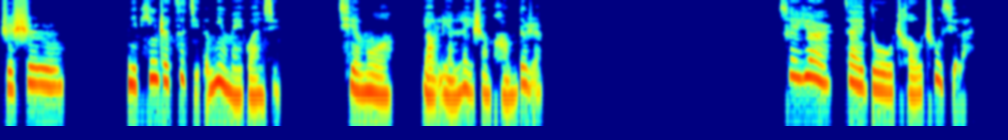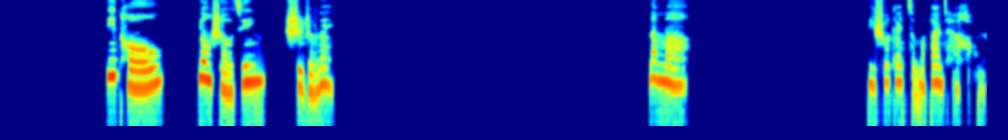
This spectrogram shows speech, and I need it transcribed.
只是你拼着自己的命没关系，切莫要连累上旁的人。翠玉儿再度踌躇起来，低头用手巾拭着泪。那么，你说该怎么办才好呢？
